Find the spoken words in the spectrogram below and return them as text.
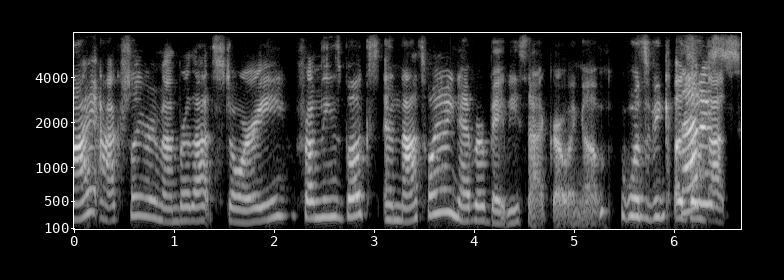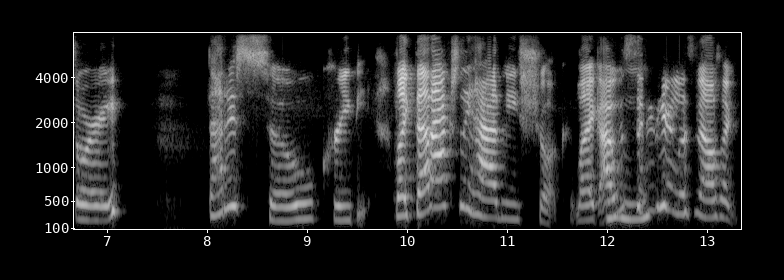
I actually remember that story from these books, and that's why I never babysat growing up. Was because That of that story. That is so creepy. Like that actually had me shook. Like I was Mhm. sitting here listening. I was like,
